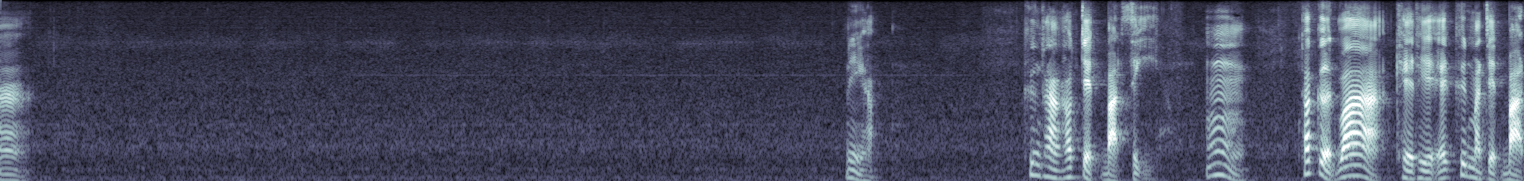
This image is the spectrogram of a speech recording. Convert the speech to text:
อ่า นี่ครับ ครึ่งทางเขา7บาท4อืมถ้าเกิดว่า KTS ขึ้นมา7บาท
